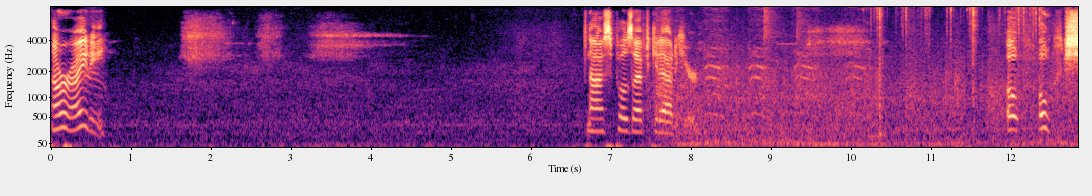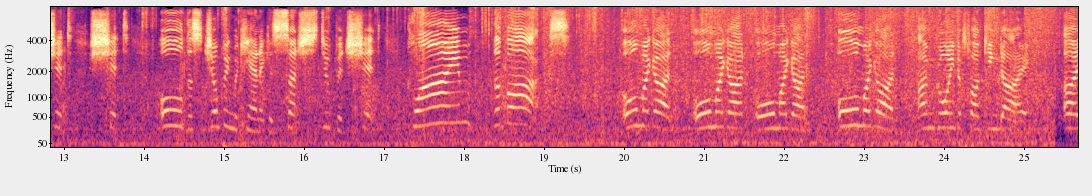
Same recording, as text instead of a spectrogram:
Alrighty. Now I suppose I have to get out of here. Oh, oh, shit, shit. Oh, this jumping mechanic is such stupid shit. Climb the box! Oh my god, oh my god, oh my god, oh my god. I'm going to fucking die. I...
